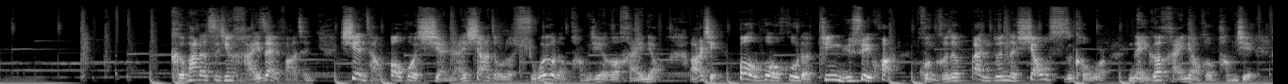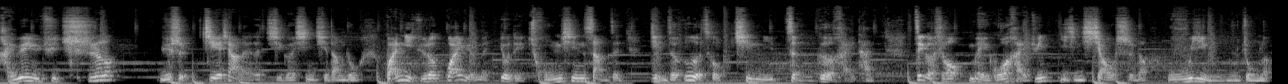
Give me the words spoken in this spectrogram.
可怕的事情还在发生，现场爆破显然吓走了所有的螃蟹和海鸟，而且爆破后的鲸鱼碎块混合着半吨的硝石口味，哪个海鸟和螃蟹还愿意去吃了？于是，接下来的几个星期当中，管理局的官员们又得重新上阵，顶着恶臭清理整个海滩。这个时候，美国海军已经消失的无影无踪了。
